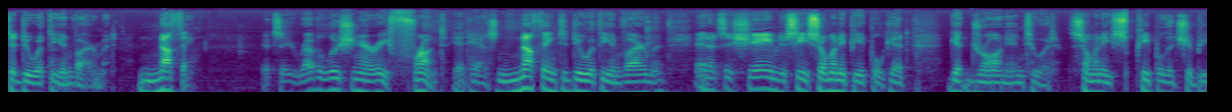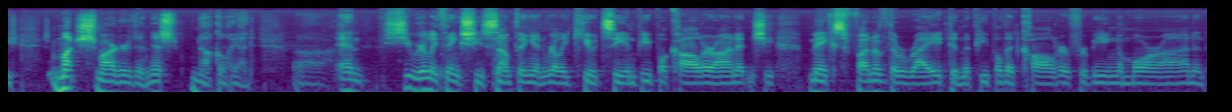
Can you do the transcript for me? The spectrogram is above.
to do with the environment. Nothing. It's a revolutionary front. It has nothing to do with the environment, and it's a shame to see so many people get get drawn into it. So many people that should be much smarter than this knucklehead. And she really thinks she's something and really cutesy, and people call her on it, and she makes fun of the right and the people that call her for being a moron and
